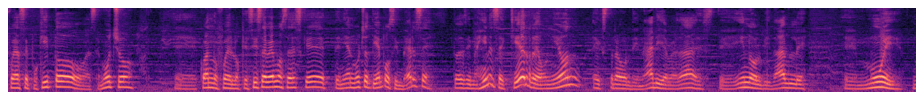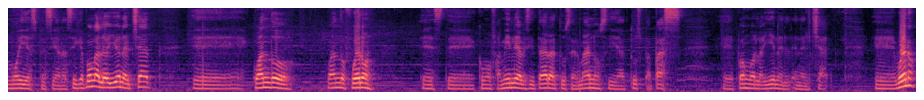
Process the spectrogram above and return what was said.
¿Fue hace poquito o hace mucho? Eh, ¿Cuándo fue? Lo que sí sabemos es que tenían mucho tiempo sin verse. Entonces, imagínense qué reunión extraordinaria, ¿verdad? Este, inolvidable, eh, muy, muy especial. Así que póngale yo en el chat eh, cuándo fueron este, como familia a visitar a tus hermanos y a tus papás. Eh, póngalo ahí en el, en el chat. Eh, bueno,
